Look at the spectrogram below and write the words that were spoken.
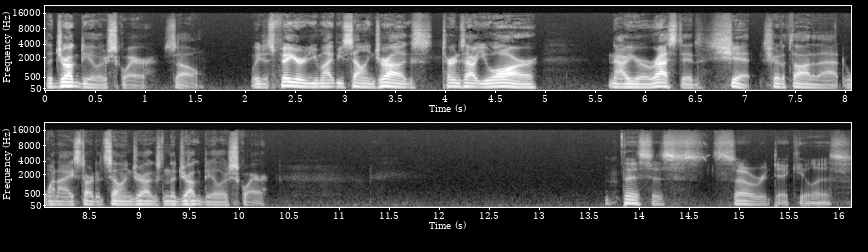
the drug dealer square. So we just figured you might be selling drugs. Turns out you are. Now you're arrested. Shit. Should have thought of that when I started selling drugs in the drug dealer square. This is so ridiculous.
